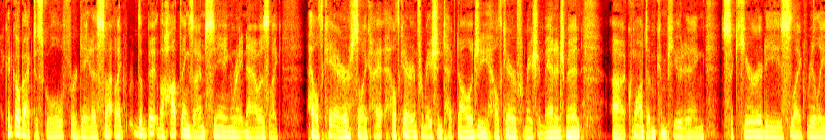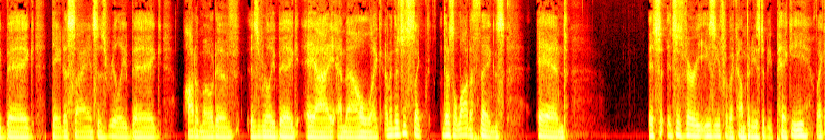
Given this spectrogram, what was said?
I could go back to school for data science. Like the the hot things I'm seeing right now is like healthcare. So like healthcare information technology, healthcare information management, uh, quantum computing, securities like really big, data science is really big, automotive is really big, AI, ML. Like I mean, there's just like there's a lot of things, and it's it's just very easy for the companies to be picky. Like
